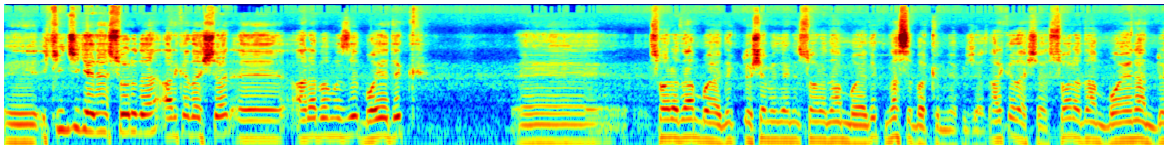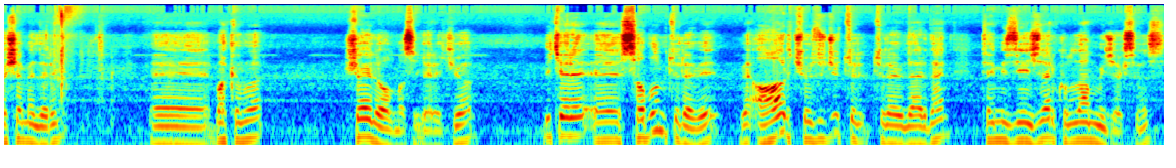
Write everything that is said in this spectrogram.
E, ikinci gelen soru da arkadaşlar e, arabamızı boyadık. E, sonradan boyadık. Döşemelerini sonradan boyadık. Nasıl bakım yapacağız? Arkadaşlar sonradan boyanan döşemelerin e, bakımı şöyle olması gerekiyor. Bir kere e, sabun türevi ve ağır çözücü tür- türevlerden temizleyiciler kullanmayacaksınız.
